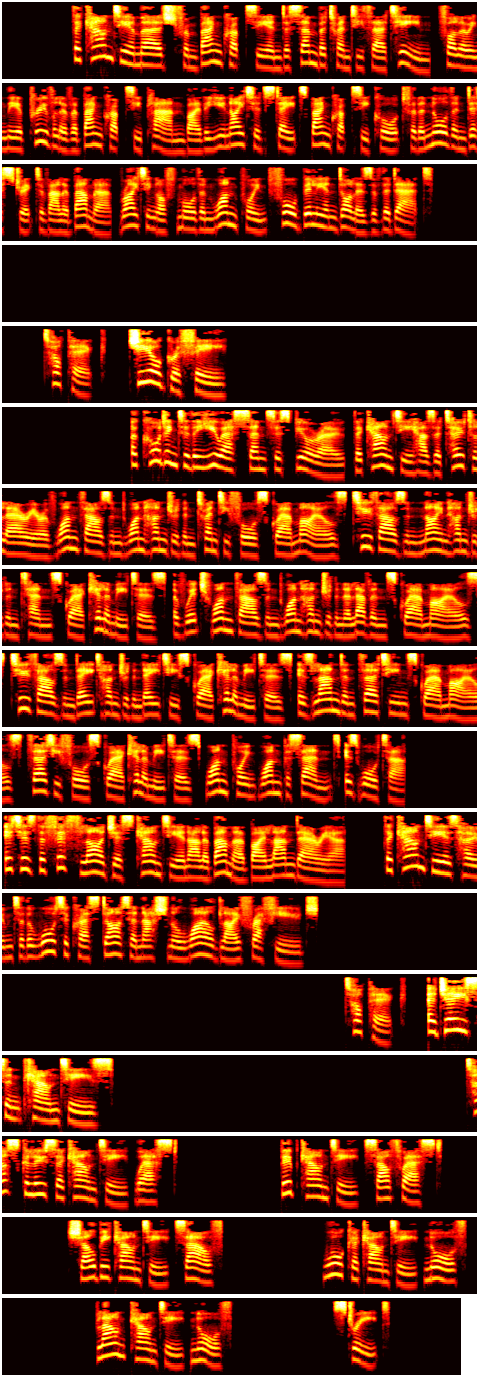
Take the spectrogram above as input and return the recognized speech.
The county emerged from bankruptcy in December 2013, following the approval of a bankruptcy plan by the United States Bankruptcy Court for the Northern District of Alabama, writing off more than $1.4 billion of the debt. Topic. Geography According to the U.S. Census Bureau, the county has a total area of 1,124 square miles 2,910 square kilometers, of which 1,111 square miles 2,880 square kilometers is land and 13 square miles 34 square kilometers 1.1% is water. It is the fifth largest county in Alabama by land area. The county is home to the Watercress Darter National Wildlife Refuge. Topic: Adjacent counties. Tuscaloosa County west, Bibb County southwest, Shelby County south, Walker County north, Blount County north, St.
